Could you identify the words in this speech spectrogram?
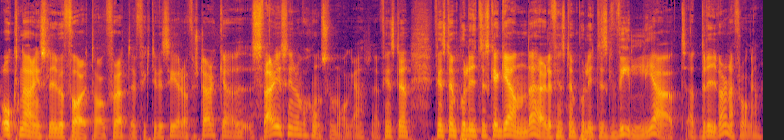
Och näringsliv och företag för att effektivisera och förstärka Sveriges innovationsförmåga. Finns det en, finns det en politisk agenda här? Eller finns det en politisk vilja att, att driva den här frågan?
